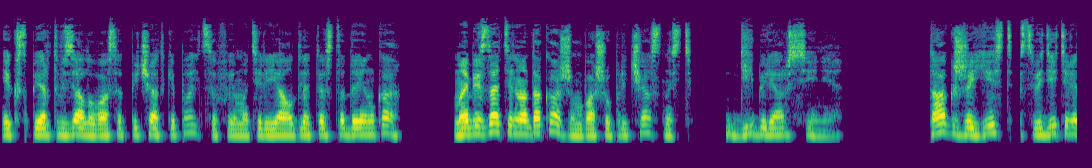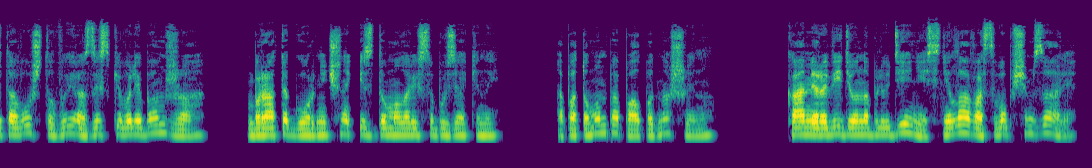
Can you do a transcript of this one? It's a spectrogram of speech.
Эксперт взял у вас отпечатки пальцев и материал для теста ДНК. Мы обязательно докажем вашу причастность к гибели Арсения. Также есть свидетели того, что вы разыскивали бомжа, брата горничной из дома Ларисы Бузякиной, а потом он попал под машину. Камера видеонаблюдения сняла вас в общем зале,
